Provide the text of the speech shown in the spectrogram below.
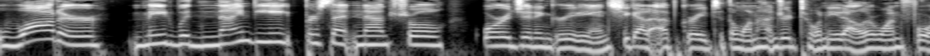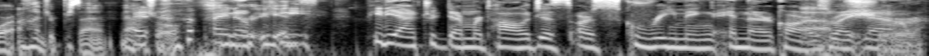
water made with 98% natural origin ingredients. You got to upgrade to the $120 one for 100% natural I know ingredients. pe- pediatric dermatologists are screaming in their cars right now.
